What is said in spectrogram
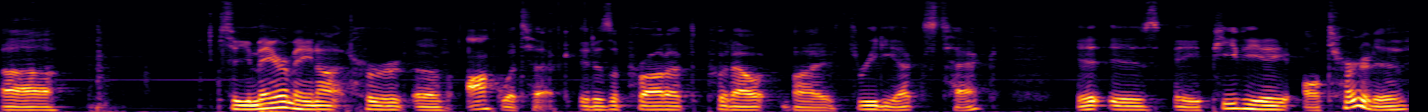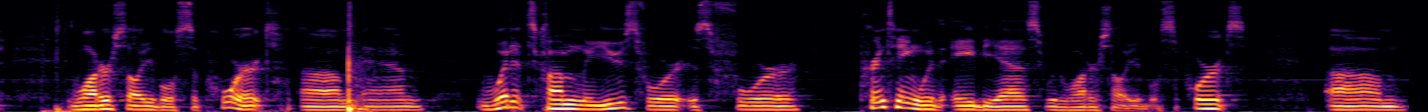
Uh, so you may or may not heard of Aquatek. It is a product put out by 3DXTech. It is a PVA alternative water soluble support. Um, and what it's commonly used for is for printing with ABS with water soluble supports. Um,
